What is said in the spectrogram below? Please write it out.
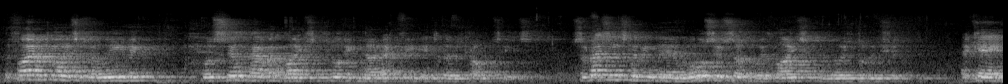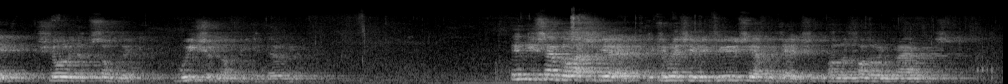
The fire appliances when leaving will still have light flooding directly into those properties. So residents living there will also suffer with light and noise pollution. Again, surely that's something we should not be condoning. In December last year, the committee refused the application on the following grounds.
